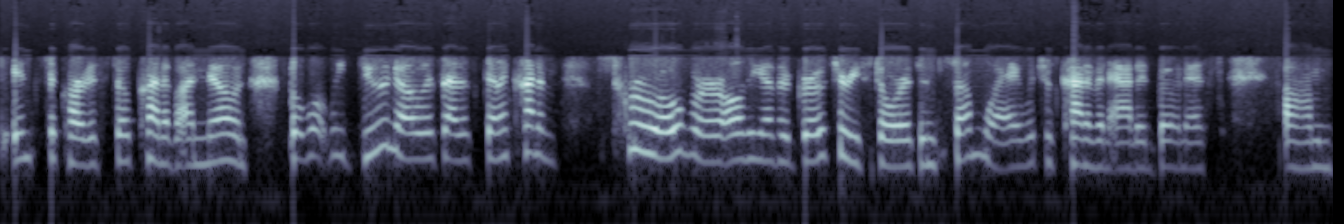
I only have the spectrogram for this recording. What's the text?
to Instacart is still kind of unknown. But what we do know is that it's gonna kind of screw over all the other grocery stores in some way, which is kind of an added bonus um,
